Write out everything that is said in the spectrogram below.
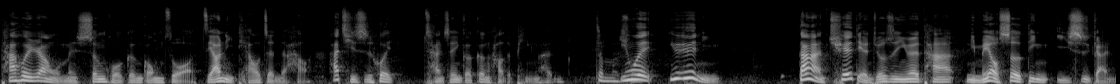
它会让我们生活跟工作，只要你调整的好，它其实会产生一个更好的平衡。怎么？因为因为你当然缺点就是因为它你没有设定仪式感，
